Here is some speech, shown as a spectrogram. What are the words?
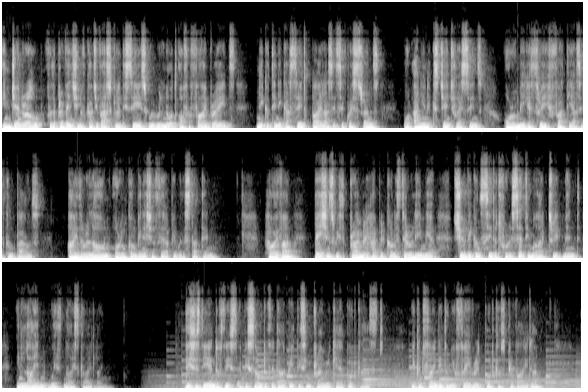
In general, for the prevention of cardiovascular disease, we will not offer fibrates, nicotinic acid, bile acid sequestrants, or anion exchange resins, or omega 3 fatty acid compounds, either alone or in combination therapy with a statin. However, patients with primary hypercholesterolemia should be considered for ezetimibe treatment in line with NICE guideline. This is the end of this episode of the Diabetes in Primary Care podcast. You can find it on your favorite podcast provider,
